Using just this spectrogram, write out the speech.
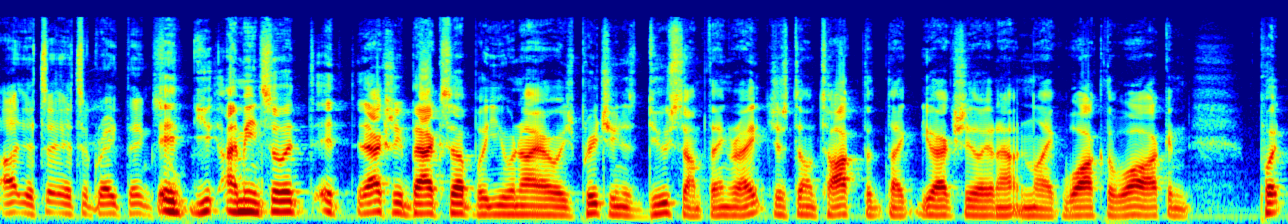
uh, it's a it's a great thing. So, It, you, I mean, so it, it, it actually backs up what you and I are always preaching is do something, right? Just don't talk the like you actually went out and like walk the walk and put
